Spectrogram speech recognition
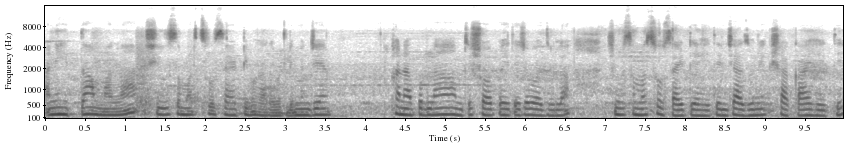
आणि इथं आम्हाला शिवसमर्थ सोसायटी बघायला भेटली. म्हणजे खानापूरला आमचं शॉप आहे त्याच्या बाजूला शिवसमर्थ सोसायटी आहे. त्यांची अजून एक शाखा आहे इथे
